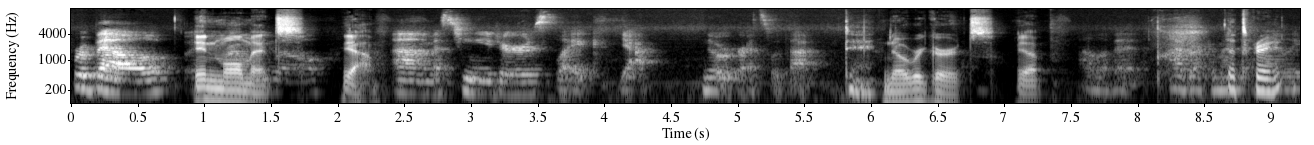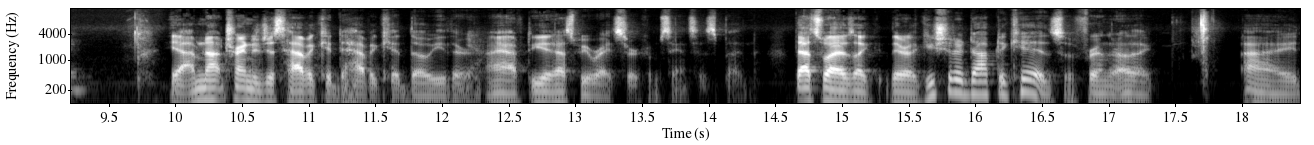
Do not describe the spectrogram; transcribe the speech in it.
rebel In moments. will, Yeah. um, as teenagers, like yeah, no regrets with that. Dang. No regrets. Yep. I love it. I'd recommend That's it great. highly. Yeah, I'm not trying to just have a kid to have a kid though either. Yeah. I have to. It has to be right circumstances. But that's why I was like, they're like, you should adopt a kid. So friends are like, I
